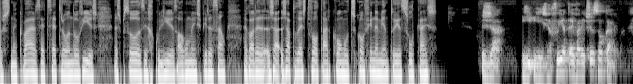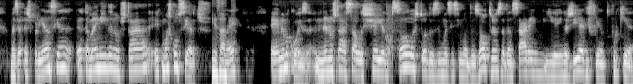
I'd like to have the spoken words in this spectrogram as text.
os snack bars, etc., onde ouvias as pessoas e recolhias alguma inspiração. Agora já, já pudeste voltar com o desconfinamento a esses locais? Já, e, e já fui até várias vezes ao Carpa. Mas a, a experiência também ainda não está, é como aos concertos. Exato. É? é? a mesma coisa, ainda não está a sala cheia de pessoas, todas umas em cima das outras, a dançarem e a energia é diferente. Porquê?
